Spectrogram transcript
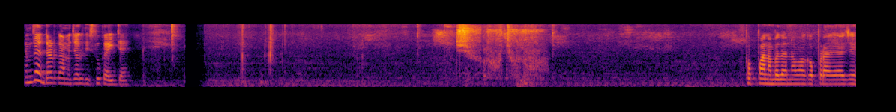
એમ થાય ને તડકામાં જલ્દી સુકાઈ જાય. પપ્પાના બધા નવા કપડાં આવ્યા છે.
